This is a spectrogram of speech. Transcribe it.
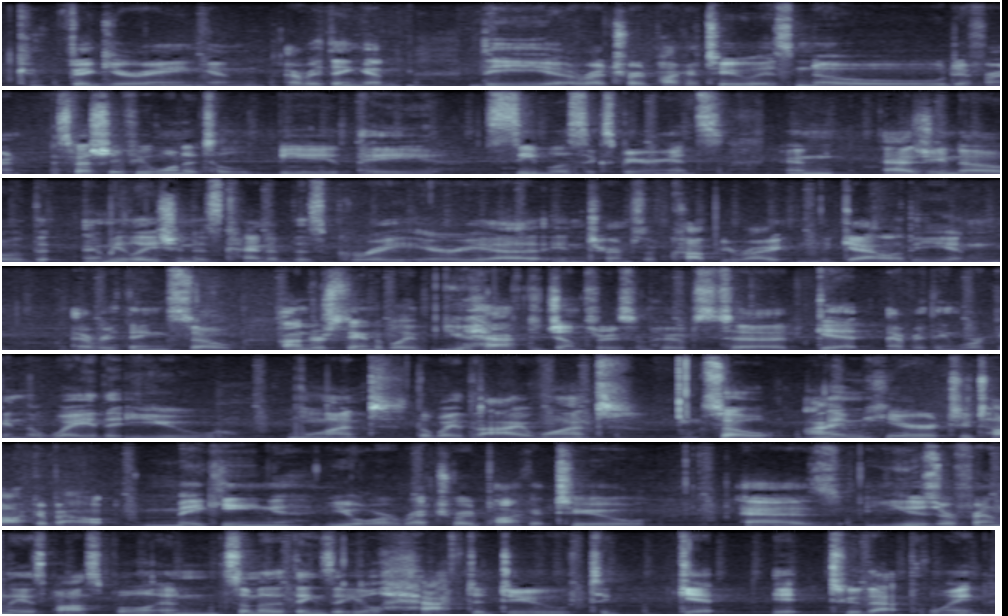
configuring and everything and the Retroid Pocket 2 is no different, especially if you want it to be a seamless experience. And as you know, the emulation is kind of this gray area in terms of copyright and legality and everything. So, understandably, you have to jump through some hoops to get everything working the way that you want, the way that I want. So, I'm here to talk about making your Retroid Pocket 2 as user friendly as possible and some of the things that you'll have to do to get it to that point.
